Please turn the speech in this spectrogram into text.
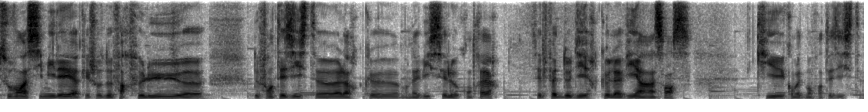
souvent assimilé à quelque chose de farfelu, de fantaisiste, alors que, à mon avis, c'est le contraire. C'est le fait de dire que la vie a un sens qui est complètement fantaisiste.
